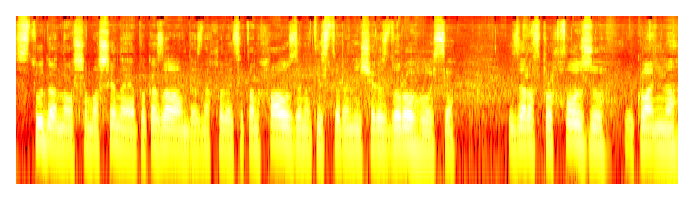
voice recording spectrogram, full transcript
Студа, наша машина, я показав вам, де знаходяться таунхаузи на тій стороні через дорогу. Ось. І зараз проходжу буквально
